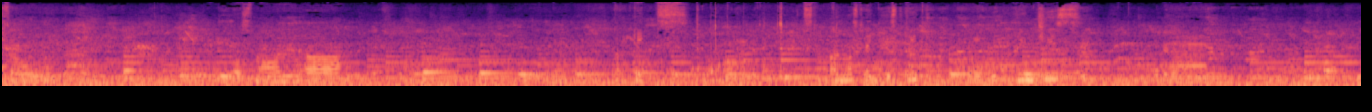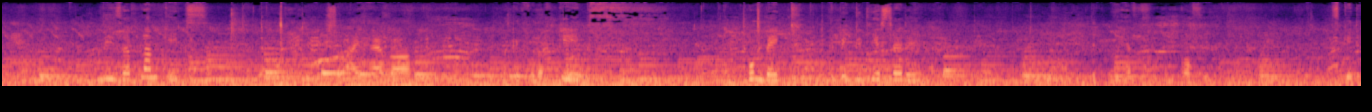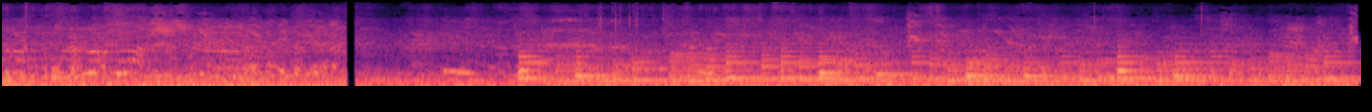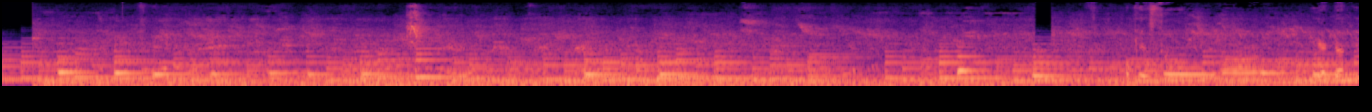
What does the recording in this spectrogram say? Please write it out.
So these are small uh, cupcakes almost like biscuit made with cream cheese and these are plum cakes so I have a bucket full of cakes home baked I baked it yesterday now let me have coffee. It's getting too cold now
